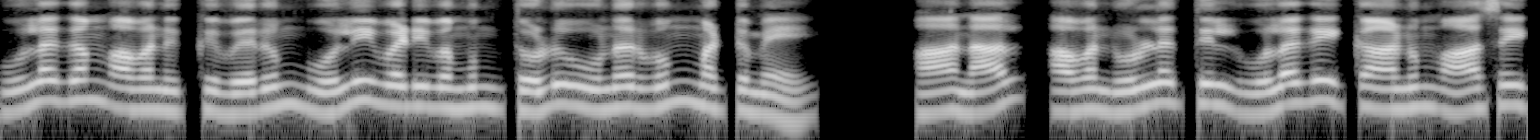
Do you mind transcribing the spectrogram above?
உலகம் அவனுக்கு வெறும் ஒலி வடிவமும் தொடு உணர்வும் மட்டுமே. ஆனால் அவன் உள்ளத்தில் உலகைக் காணும் ஆசை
